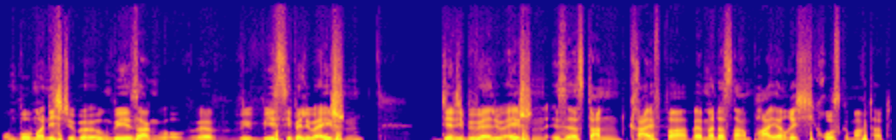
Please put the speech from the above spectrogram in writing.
und wo man nicht über irgendwie sagen, wie, wie ist die Valuation, denn die Valuation ist erst dann greifbar, wenn man das nach ein paar Jahren richtig groß gemacht hat.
